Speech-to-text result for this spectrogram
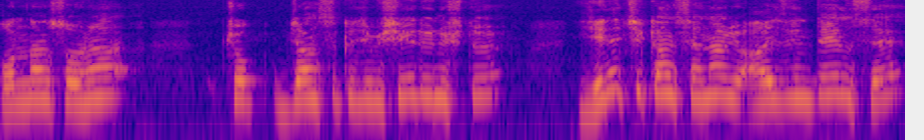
Ondan sonra çok can sıkıcı bir şeye dönüştü. Yeni çıkan senaryo Icewind ise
